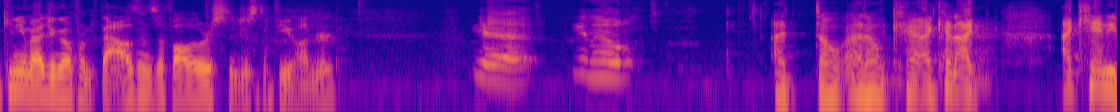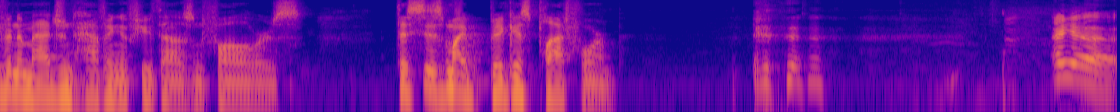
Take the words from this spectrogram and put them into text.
can you imagine going from thousands of followers to just a few hundred? Yeah. You know, I don't. I don't care. I can. I. I can't even imagine having a few thousand followers. This is my biggest platform. I uh,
